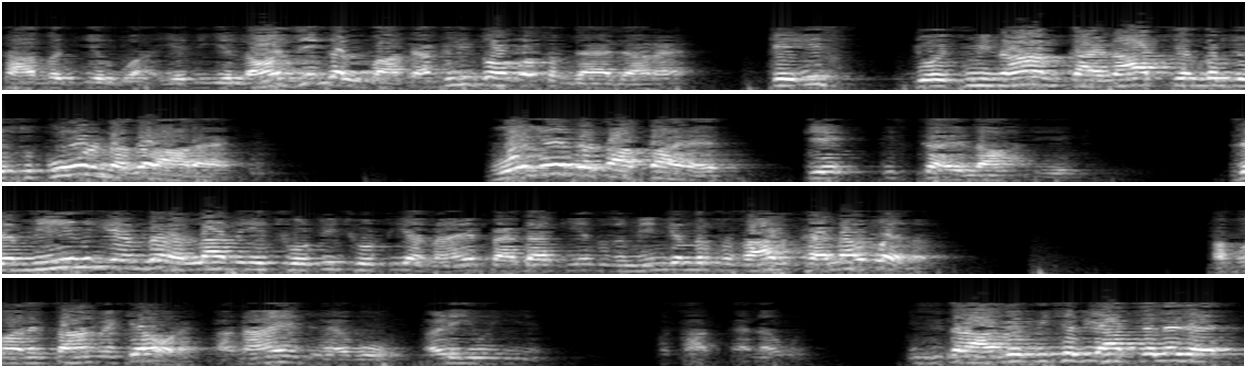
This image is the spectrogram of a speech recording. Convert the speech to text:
ثابت یہ ہوا یعنی یہ لاجیکل بات ہے اگلی طور پر سمجھایا جا رہا ہے کہ اس جو اطمینان کائنات کے اندر جو سکون نظر آ رہا ہے، وہ یہ بتاتا ہے کہ اس کا الہ ایک زمین کے اندر اللہ نے یہ چھوٹی چھوٹی انائیں پیدا کی ہیں تو زمین کے اندر فساد پھیلا ہوا ہے نا؟ افغانستان میں کیا ہو رہا ہے؟ انائیں جو ہے وہ اڑی ہوئی ہیں، فساد پھیلا ہوا ہے۔ اسی طرح آگے پیچھے بھی آپ چلے جائیں۔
